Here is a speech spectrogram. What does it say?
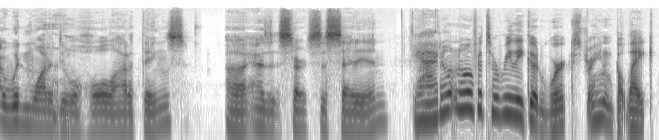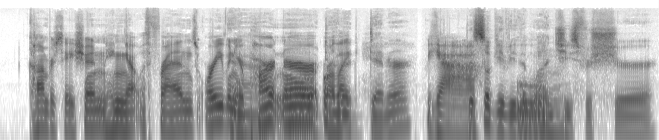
I wouldn't want to do a whole lot of things uh, as it starts to set in. Yeah, I don't know if it's a really good work strain, but like conversation, hanging out with friends, or even your partner, Oh, or like, dinner. yeah, This will give you the Ooh. munchies for sure.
